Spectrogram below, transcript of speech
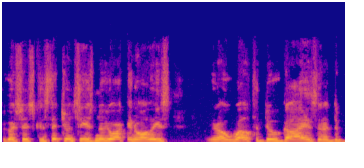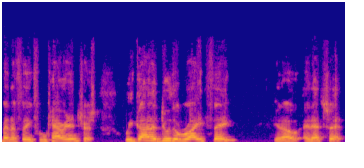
because his constituency is New York and all these, you know, well-to-do guys that are benefiting from carried interest. We got to do the right thing, you know, and that's it.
